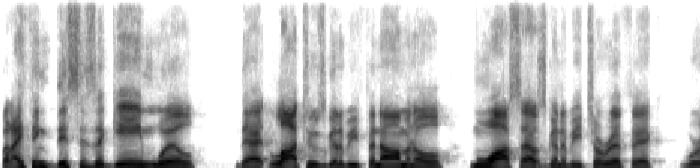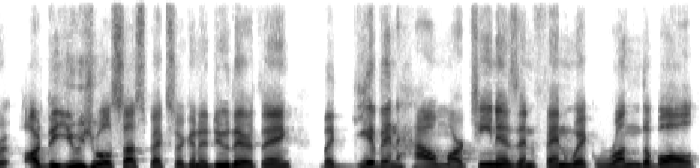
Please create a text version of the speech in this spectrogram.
But I think this is a game, Will, that Latu is going to be phenomenal. Muasau is going to be terrific. We're, are the usual suspects are going to do their thing. But given how Martinez and Fenwick run the ball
